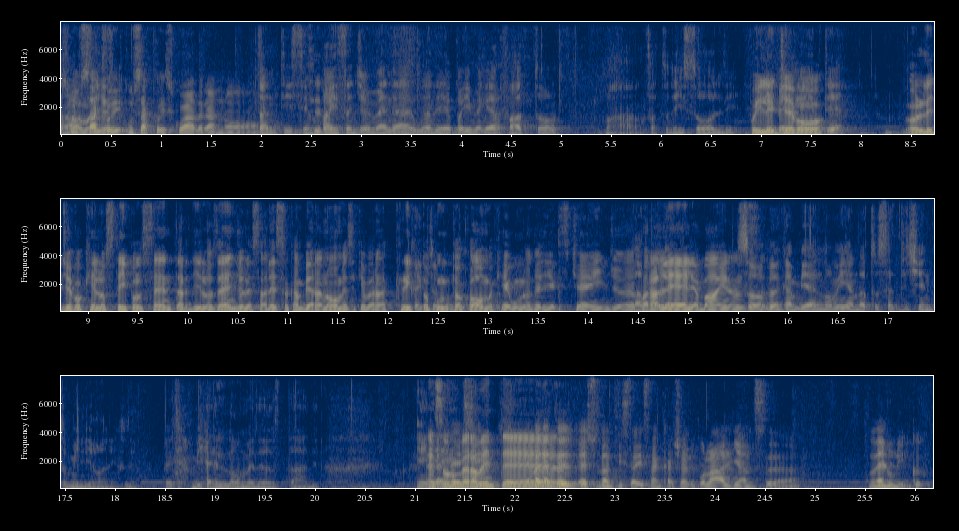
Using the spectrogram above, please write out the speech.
sulla Un sacco, di, un sacco di squadre hanno... Tantissimo. Sì. Paris Saint Germain è una delle prime che ha fatto, ma ha fatto dei soldi. Poi E leggevo- Oh, Leggevo che lo Staples Center di Los Angeles adesso cambierà nome, si chiamerà Crypto.com, Crypto.com. che è uno degli exchange la paralleli a. Binance. Solo per cambiare il nome gli hanno dato 700 milioni, così, per cambiare il nome dello stadio. E Eh, sono veramente- Eh, ma adesso tanti stati stanca, cioè tipo l'Allianz. eh, Non è l'unico.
